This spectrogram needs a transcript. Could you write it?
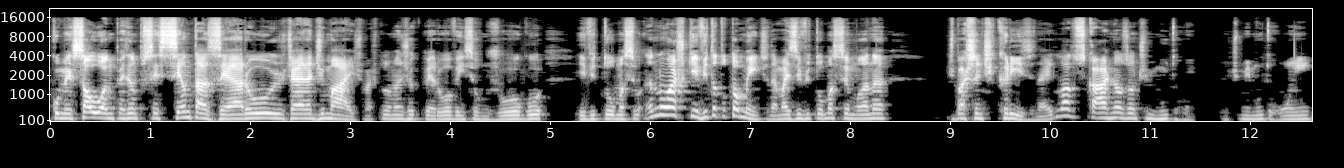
começar o ano perdendo por 60 a 0 já era demais. Mas pelo menos recuperou, venceu um jogo, evitou uma semana. Eu não acho que evita totalmente, né? Mas evitou uma semana de bastante crise, né? E do lado dos Cardinals é um time muito ruim. Um time muito ruim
